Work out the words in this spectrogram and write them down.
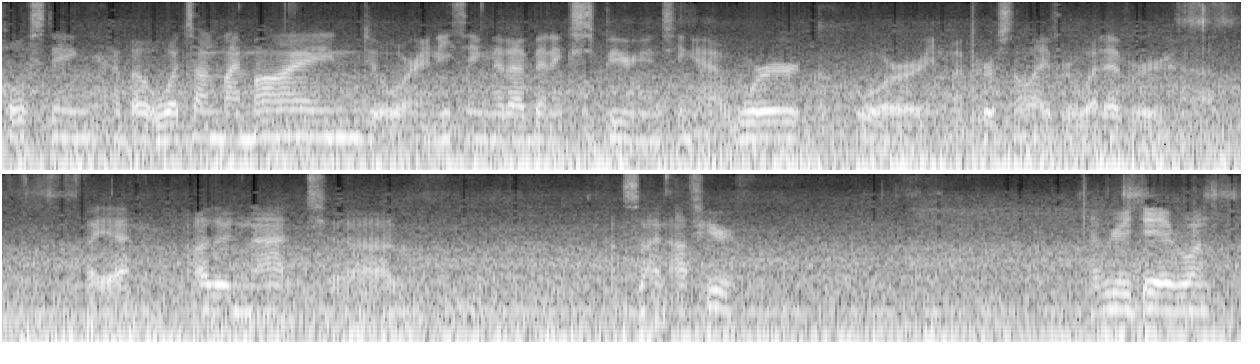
posting about what's on my mind or anything that I've been experiencing at work or in my personal life or whatever. Uh, but yeah, other than that, uh, I'll sign off here. Have a great day, everyone.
